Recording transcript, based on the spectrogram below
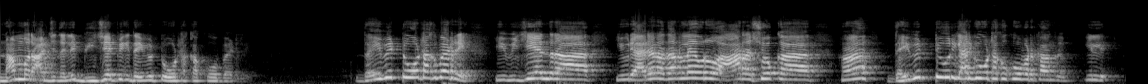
ನಮ್ಮ ರಾಜ್ಯದಲ್ಲಿ ಬಿ ಜೆ ಪಿಗೆ ದಯವಿಟ್ಟು ಓಟ್ ಹಾಕಕ್ಕೆ ಹೋಗ್ಬೇಡ್ರಿ. ದಯವಿಟ್ಟು ಓಟ್ ಹಾಕಬೇಡ್ರಿ. ಈ ವಿಜಯೇಂದ್ರ, ಇವ್ರು ಯಾರ್ಯಾರು ಅದಾರಲ್ಲ ಇವರು ಆರ್ ಅಶೋಕ, ಹಾಂ? ದಯವಿಟ್ಟು ಇವ್ರಿಗೆ ಯಾರಿಗೂ ಓಟ್ ಹಾಕಕ್ಕೆ ಹೋಗ್ಬೇಡ ಕಾಂಗ್ರೆಸ್ ಇಲ್ಲಿ.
